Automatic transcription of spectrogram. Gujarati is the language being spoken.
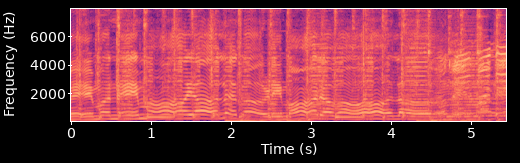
તમે મને માયા લગાડી મારવાલા. તમે મને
